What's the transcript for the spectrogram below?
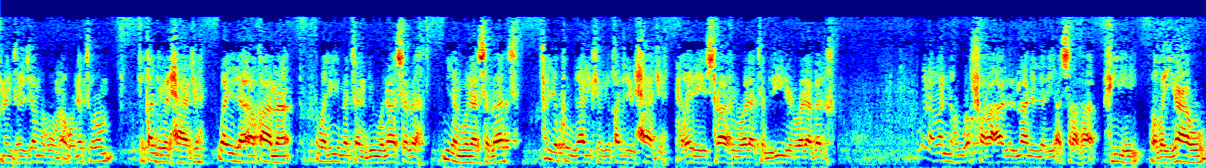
من تلزمه مؤونتهم بقدر الحاجة. وإذا أقام وليمة بمناسبة من المناسبات فليكن ذلك بقدر الحاجة من غير إسراف ولا تبذير ولا بذخ؟ ولو أنه وفر هذا المال الذي أسرف فيه وضيعه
